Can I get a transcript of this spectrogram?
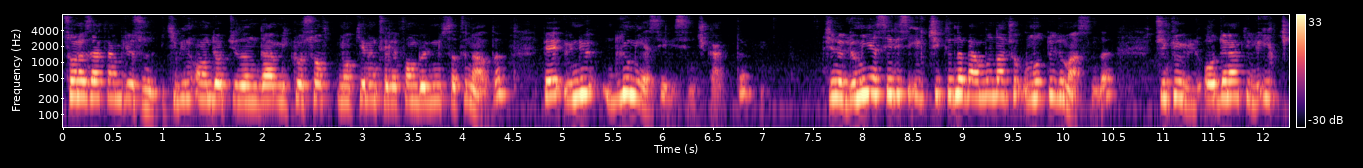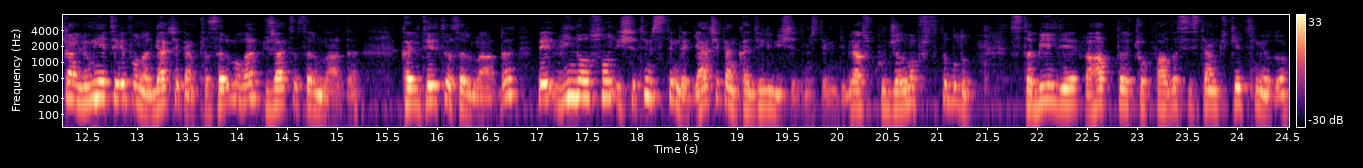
Sonra zaten biliyorsunuz 2014 yılında Microsoft Nokia'nın telefon bölümünü satın aldı ve ünlü Lumia serisini çıkarttı. Şimdi Lumia serisi ilk çıktığında ben bundan çok umutluydum aslında. Çünkü o dönemki ilk çıkan Lumia telefonlar gerçekten tasarım olarak güzel tasarımlardı. Kaliteli tasarımlardı. Ve Windows Phone işletim sistemi de gerçekten kaliteli bir işletim sistemiydi. Biraz kurcalama fırsatı buldum. Stabildi, rahattı, çok fazla sistem tüketmiyordu.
